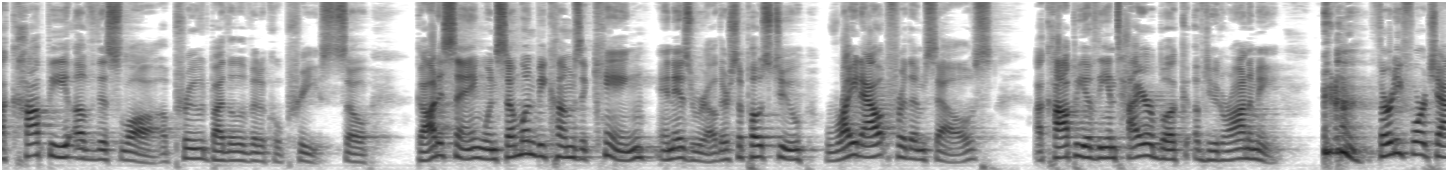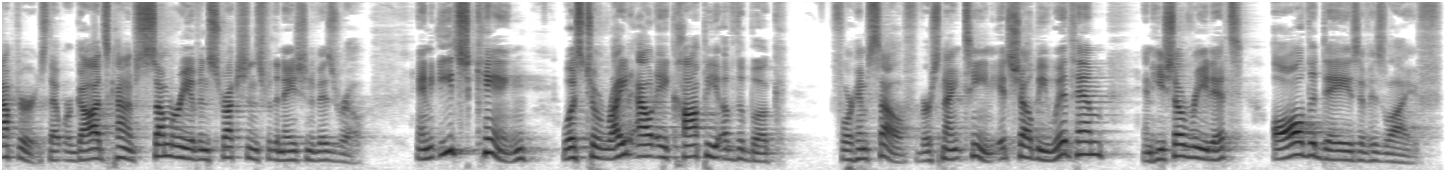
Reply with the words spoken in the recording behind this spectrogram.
a copy of this law approved by the Levitical priests. So God is saying when someone becomes a king in Israel, they're supposed to write out for themselves a copy of the entire book of Deuteronomy. 34 chapters that were God's kind of summary of instructions for the nation of Israel. And each king was to write out a copy of the book for himself. Verse 19 It shall be with him, and he shall read it all the days of his life,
